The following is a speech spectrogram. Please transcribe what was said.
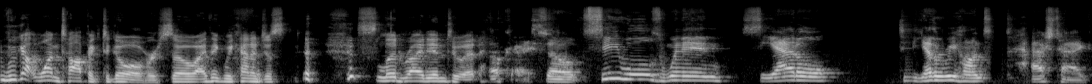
we've got one topic to go over, so I think we kind of just slid right into it. Okay, so Sea Wolves win. Seattle, together we hunt. Hashtag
